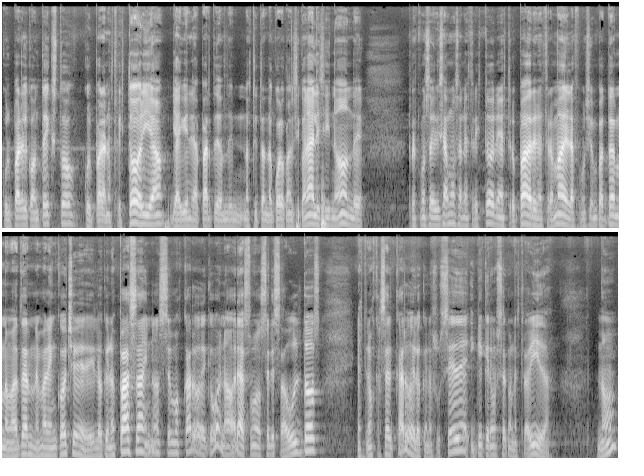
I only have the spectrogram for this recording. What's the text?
culpar el contexto, culpar a nuestra historia, y ahí viene la parte donde no estoy tan de acuerdo con el psicoanálisis, ¿no? Donde responsabilizamos a nuestra historia, a nuestro padre, a nuestra madre, la función paterna, materna, mal en coche, de lo que nos pasa y nos hacemos cargo de que, bueno, ahora somos seres adultos y nos tenemos que hacer cargo de lo que nos sucede y qué queremos hacer con nuestra vida, ¿no?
